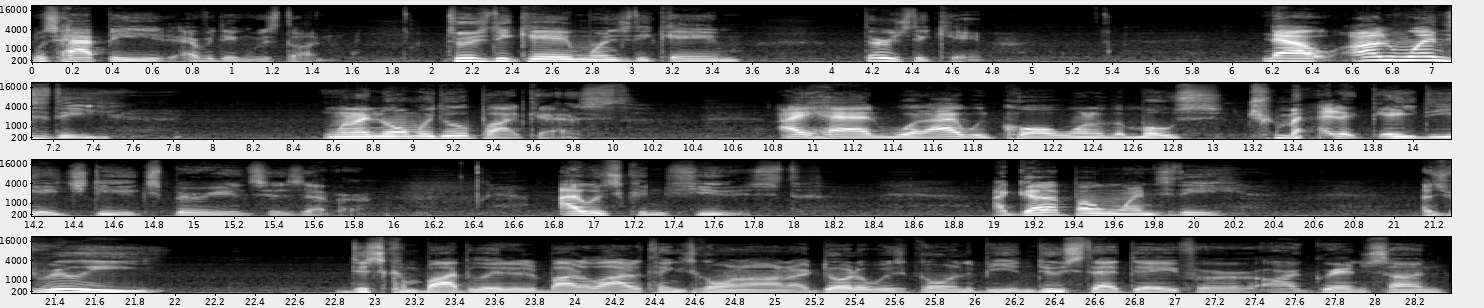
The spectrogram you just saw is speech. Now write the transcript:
Was happy, everything was done. Tuesday came, Wednesday came, Thursday came. Now, on Wednesday, when I normally do a podcast, I had what I would call one of the most traumatic ADHD experiences ever. I was confused. I got up on Wednesday. I was really discombobulated about a lot of things going on. Our daughter was going to be induced that day for our grandson,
